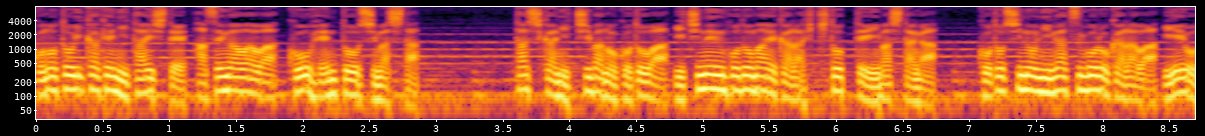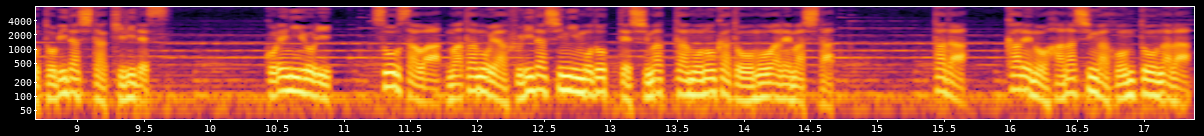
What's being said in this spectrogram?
この問いかけに対して長谷川はこう返答しました。確かに千葉のことは1年ほど前から引き取っていましたが、今年の2月頃からは家を飛び出したきりです。これにより、捜査はまたもや振り出しに戻ってしまったものかと思われました。ただ、彼の話が本当なら、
